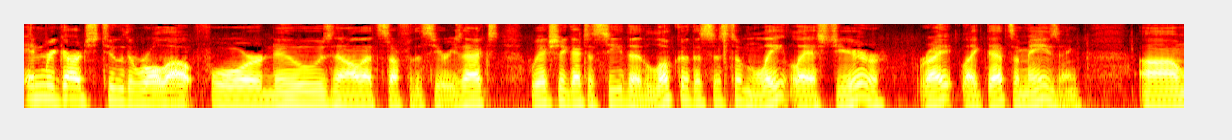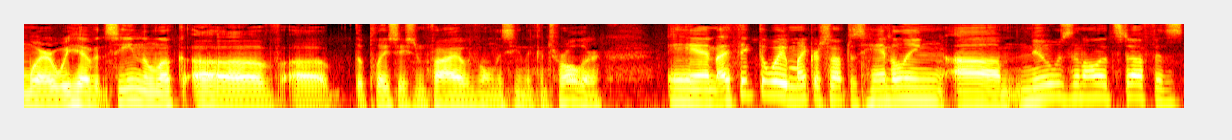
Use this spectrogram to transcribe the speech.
in regards to the rollout for news and all that stuff for the Series X. We actually got to see the look of the system late last year, right? Like that's amazing. Um, where we haven't seen the look of uh, the PlayStation Five, we've only seen the controller. And I think the way Microsoft is handling um, news and all that stuff is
